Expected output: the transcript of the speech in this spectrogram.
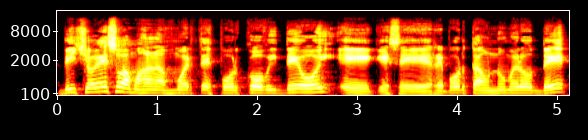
Dicho eso, vamos a las muertes por COVID de hoy, eh, que se reporta un número de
